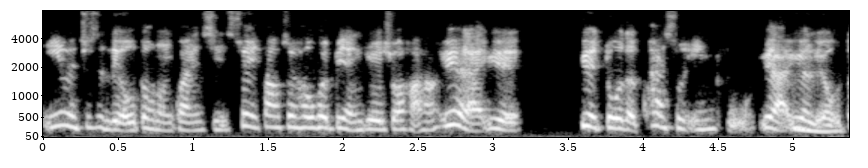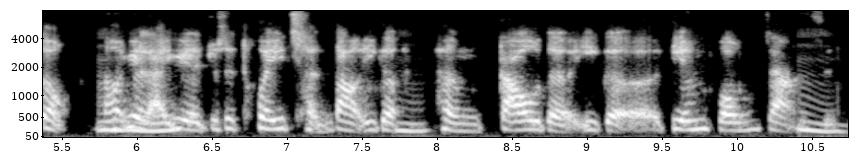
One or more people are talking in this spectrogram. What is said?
因为就是流动的关系，所以到最后会变成就是说好像越来越。越多的快速音符越来越流动，嗯、然后越来越就是推陈到一个很高的一个巅峰这样子。嗯、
